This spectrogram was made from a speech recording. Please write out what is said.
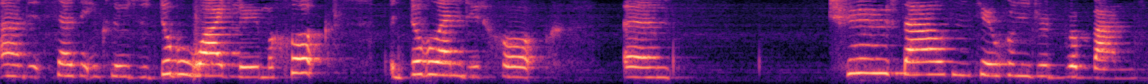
And it says it includes a double wide loom, a hook, a double-ended hook, um, 2,200 rubber bands,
